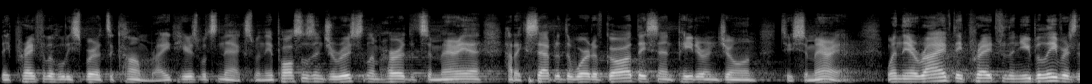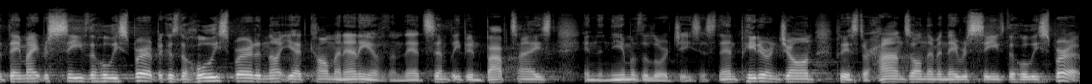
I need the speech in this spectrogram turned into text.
they pray for the Holy Spirit to come, right? Here's what's next. When the apostles in Jerusalem heard that Samaria had accepted the word of God, they sent Peter and John to Samaria. When they arrived, they prayed for the new believers that they might receive the Holy Spirit because the Holy Spirit had not yet come in any of them. They had simply been baptized in the name of the Lord Jesus. Then Peter and John placed their hands on them and they received the Holy Spirit.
